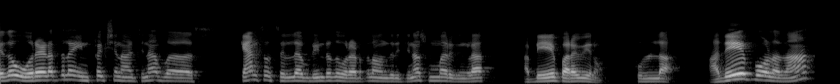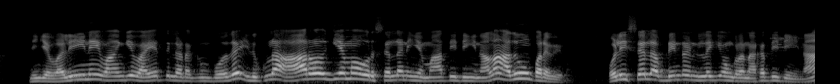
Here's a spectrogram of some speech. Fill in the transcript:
ஏதோ ஒரு இடத்துல இன்ஃபெக்ஷன் ஆச்சுன்னா இப்போ கேன்சர் செல் அப்படின்றது ஒரு இடத்துல வந்துருச்சுன்னா சும்மா இருக்குங்களா? அப்படியே பரவிடும் ஃபுல்லாக அதே போல தான் நீங்கள் வலியினை வாங்கி வயத்தில் அடக்கும் போது இதுக்குள்ளே ஆரோக்கியமாக ஒரு செல்லை நீங்கள் மாற்றிட்டீங்கனாலும் அதுவும் பரவிடும் ஒளி செல் அப்படின்ற நிலைக்கு உங்களை நகர்த்திட்டீங்கன்னா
